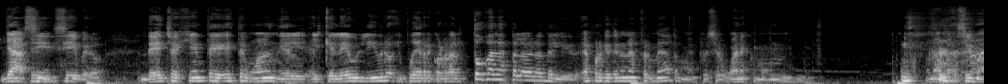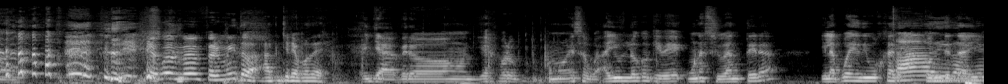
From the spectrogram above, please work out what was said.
Ya, sí, Sí. sí, pero de hecho hay gente, este weón, el, el que lee un libro y puede recordar todas las palabras del libro. Es porque tiene una enfermedad también, pues el weón es como un... Una menos. El buen me enfermito adquiere poder. Ya, pero es por, como eso, weón. Hay un loco que ve una ciudad entera y la puede dibujar Ah, con detalle.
